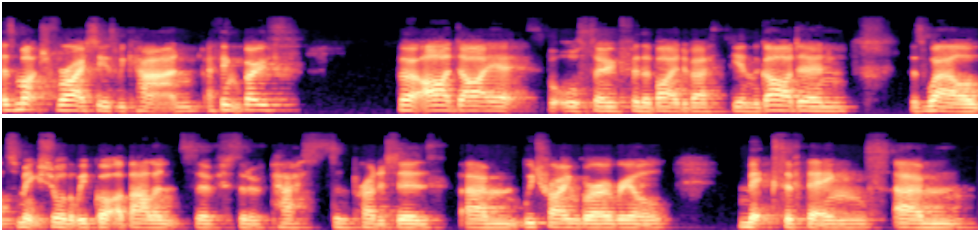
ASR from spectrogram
as much variety as we can. I think both for our diets, but also for the biodiversity in the garden as well, to make sure that we've got a balance of sort of pests and predators. Um, we try and grow a real mix of things. Um,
